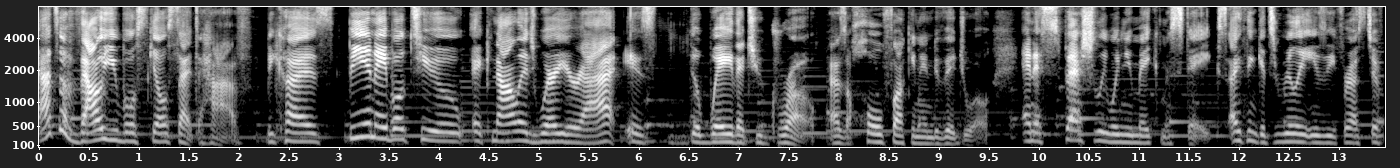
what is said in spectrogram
That's a valuable skill set to have because being able to acknowledge where you're at is the way that you grow as a whole fucking individual. And especially when you make mistakes. I think it's really easy for us to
